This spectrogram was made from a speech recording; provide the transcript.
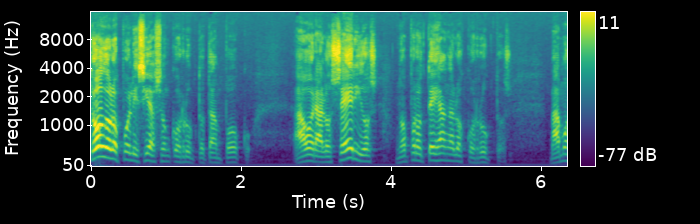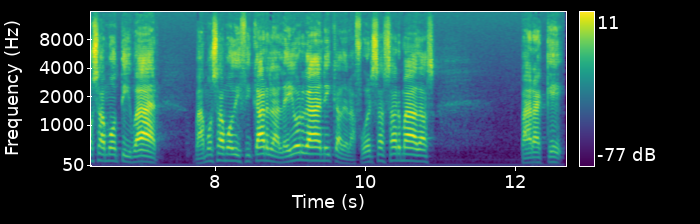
Todos los policías son corruptos, tampoco. Ahora, los serios no protejan a los corruptos. Vamos a motivar vamos a modificar la ley orgánica de las Fuerzas Armadas para que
